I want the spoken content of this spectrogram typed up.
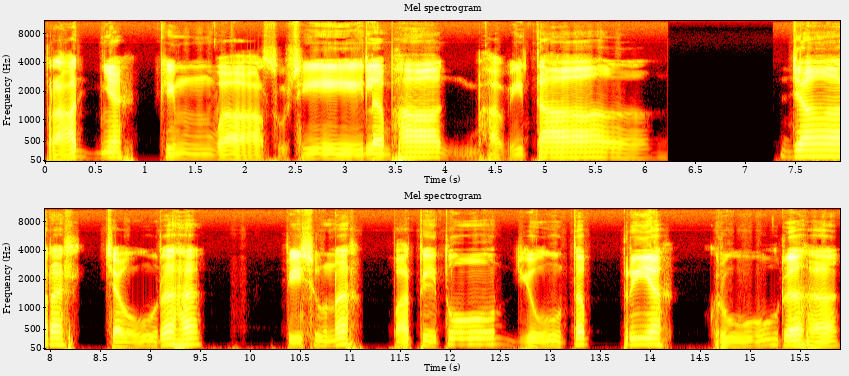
प्राज्ञः किम् वा सुशीलभाग्भविता। जारश्चौरः पिशुनः पतितोद्यूतप्रियः क्रूरः।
